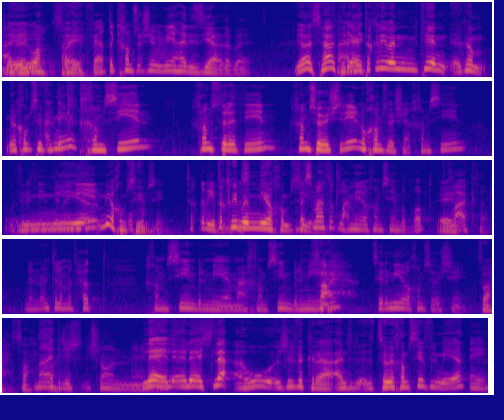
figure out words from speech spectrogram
ال- صحيح. فيعطيك 25% هذه زيادة بعد. يا ساتر يعني تقريبا 200 كم؟ 150% عندك 50 35 25 و25 50 و30 مية- 80 150. و50. تقريبا تقريبا بس, 150 بس ما تطلع 150 بالضبط إيه. تطلع أكثر. لأنه أنت لما تحط 50% مع 50% صح. تصير 125 صح صح ما. أدري شلون يعني ليه ليش لا؟ هو إيش الفكرة؟ أنت تسوي 50% اي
